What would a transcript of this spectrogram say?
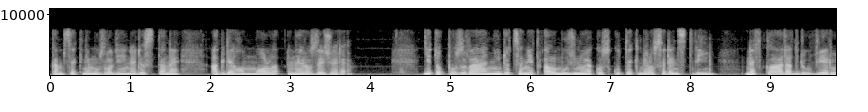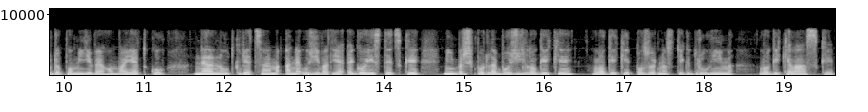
kam se k němu zloděj nedostane a kde ho mol nerozežere. Je to pozvání docenit almužnu jako skutek milosedenství, Nevkládat důvěru do pomíjivého majetku, nelnout k věcem a neužívat je egoisticky, nýbrž podle boží logiky, logiky pozornosti k druhým, logiky lásky.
